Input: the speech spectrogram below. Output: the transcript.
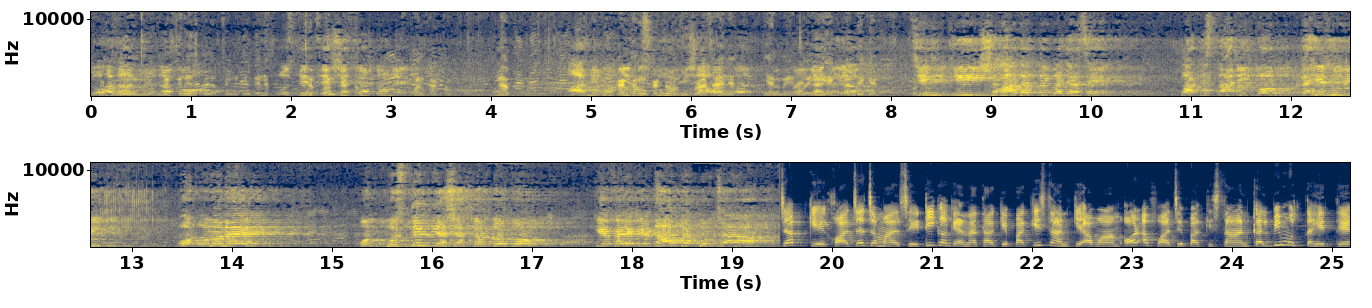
دو ہزار چودہ کو اس دن دہشت گردوں نے آرمی پر جن کی شہادت کی وجہ سے پاکستانی قوم متحد ہوئی اور انہوں نے ان بزدل دہشت گردوں کو کردار تک پہنچایا۔ جبکہ خواجہ جمال سیٹھی کا کہنا تھا کہ پاکستان کے عوام اور افواج پاکستان کل بھی متحد تھے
